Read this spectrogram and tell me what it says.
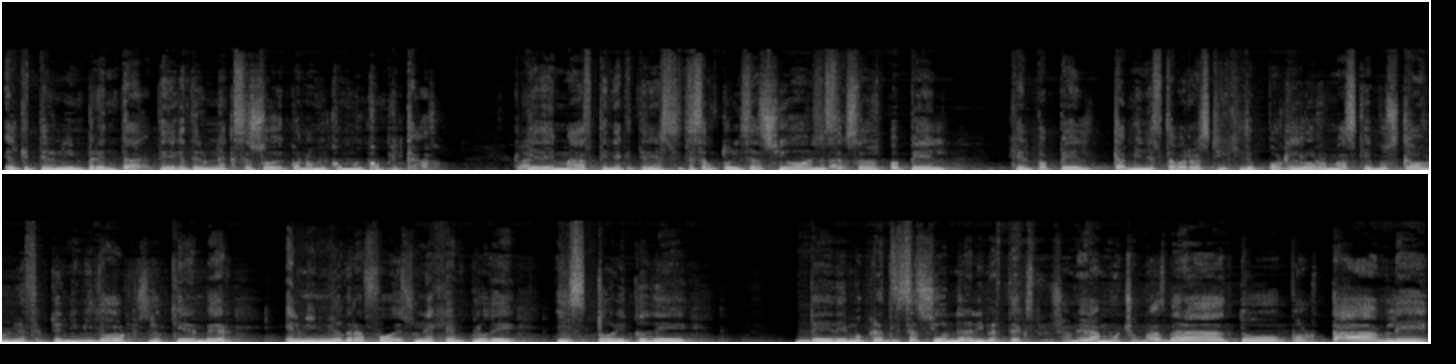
el que tenía una imprenta tenía que tener un acceso económico muy complicado. Y además tenía que tener ciertas autorizaciones, acceso al papel, que el papel también estaba restringido por normas que buscaban un efecto inhibidor, si lo quieren ver. El mimeógrafo es un ejemplo de, histórico de, de democratización de la libertad de expresión. Era mucho más barato, portable,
